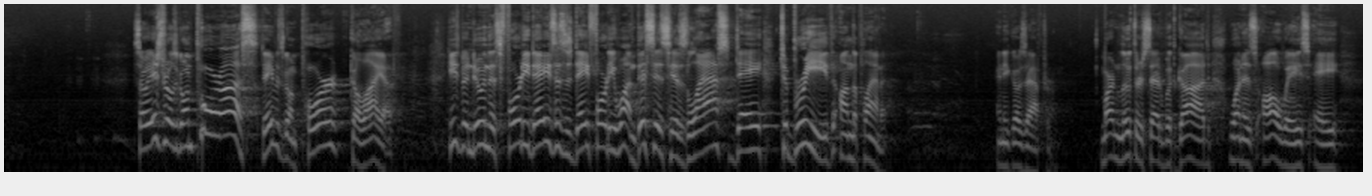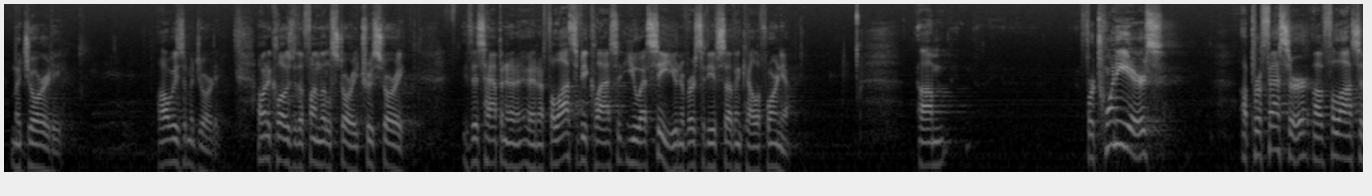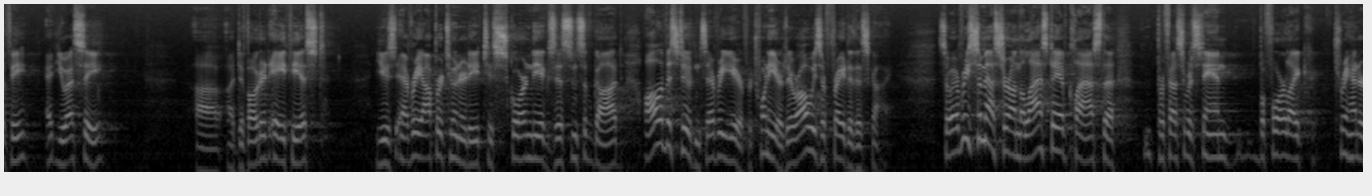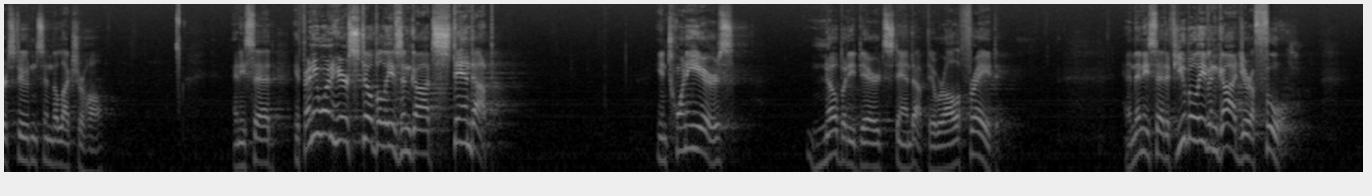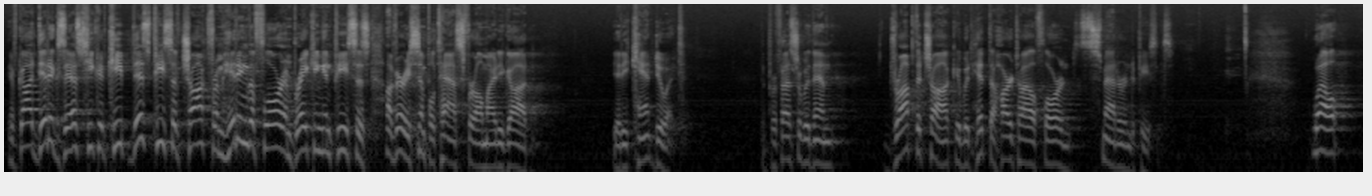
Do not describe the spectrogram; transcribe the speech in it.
So Israel's going, poor us. David's going, poor Goliath. He's been doing this 40 days. This is day 41. This is his last day to breathe on the planet. And he goes after him. Martin Luther said, with God, one is always a majority. Always a majority. I want to close with a fun little story, true story. This happened in a, in a philosophy class at USC, University of Southern California. Um, for 20 years, a professor of philosophy at USC, uh, a devoted atheist, used every opportunity to scorn the existence of God. All of his students, every year, for 20 years, they were always afraid of this guy. So every semester, on the last day of class, the professor would stand before like 300 students in the lecture hall. And he said, If anyone here still believes in God, stand up. In 20 years, nobody dared stand up. They were all afraid. And then he said, If you believe in God, you're a fool. If God did exist, he could keep this piece of chalk from hitting the floor and breaking in pieces, a very simple task for Almighty God. Yet he can't do it. The professor would then drop the chalk, it would hit the hard tile floor and smatter into pieces. Well,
